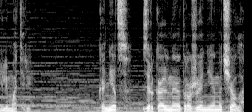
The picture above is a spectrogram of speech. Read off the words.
или матери. Конец – зеркальное отражение начала.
